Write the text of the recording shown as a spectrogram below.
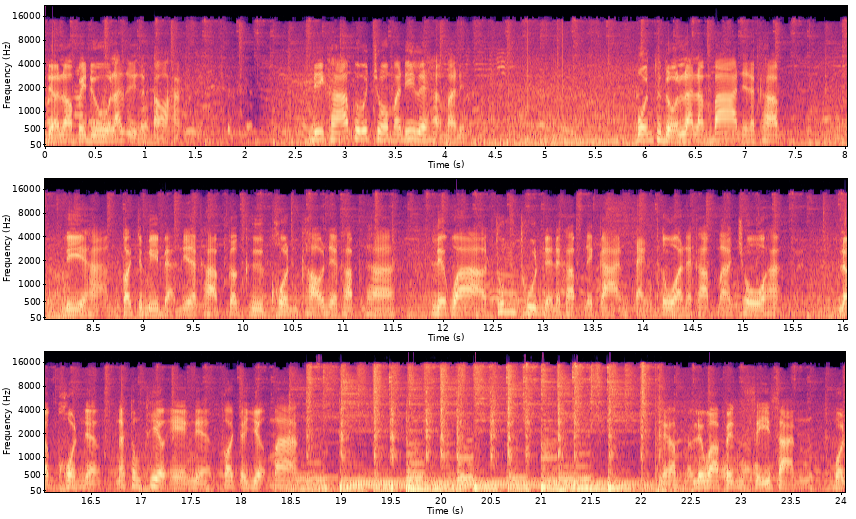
เดี๋ยวเราไปดูร้านอื่นกันต่อฮะนี่ครับคุณผู้ชมมานี่เลยฮะมาเนี่ยบนถนนลาลัมบ้าเนี่ยนะครับนี่ฮะก็จะมีแบบนี้นะครับก็คือคนเขาเนี่ยครับนะฮะเรียกว่าทุ่มทุนเนี่ยนะครับในการแต่งตัวนะครับมาโชว์ฮะแล้วคนเนี่ยนักท่องเที่ยวเองเนี่ยก็จะเยอะมาก นะครับเรียกว่าเป็นสีสันบน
